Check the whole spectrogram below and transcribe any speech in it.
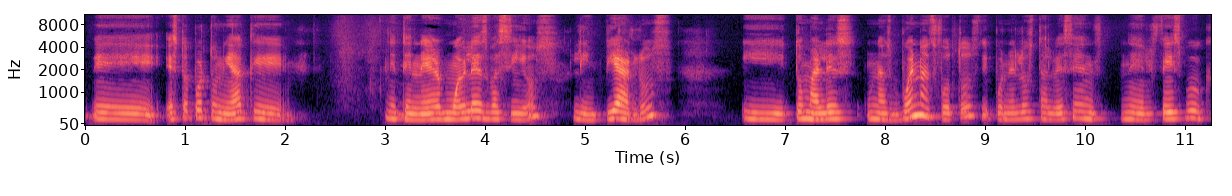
de esta oportunidad que, de tener muebles vacíos, limpiarlos y tomarles unas buenas fotos y ponerlos tal vez en, el Facebook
